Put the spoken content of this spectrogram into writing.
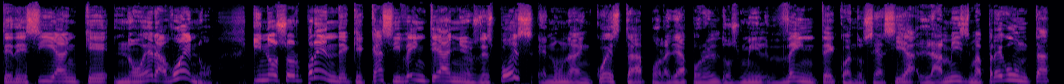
te decían que no era bueno. Y nos sorprende que casi 20 años después, en una encuesta por allá por el 2020, cuando se hacía la misma pregunta,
